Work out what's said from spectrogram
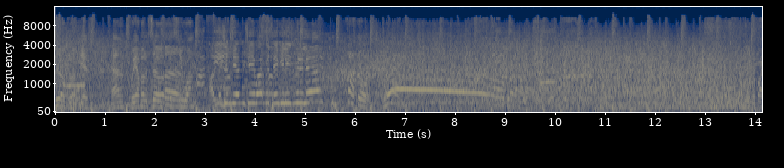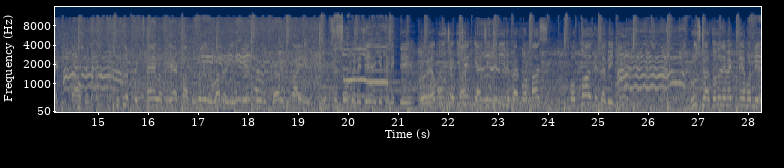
Two o'clock, yes. And we have also uh, C1 Anlaşılmayan bir şey var mı sevgili İzmirliler? Pato. fighting look at the tail of the aircraft and look at the rudder. You'll see it moving very slightly. Hepsi son derece yetenekli. Öyle bu uçak için gerçekten iyi bir performans. Toplu halde tabii ki. Rus kartalı demek bunu yapabiliyor.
